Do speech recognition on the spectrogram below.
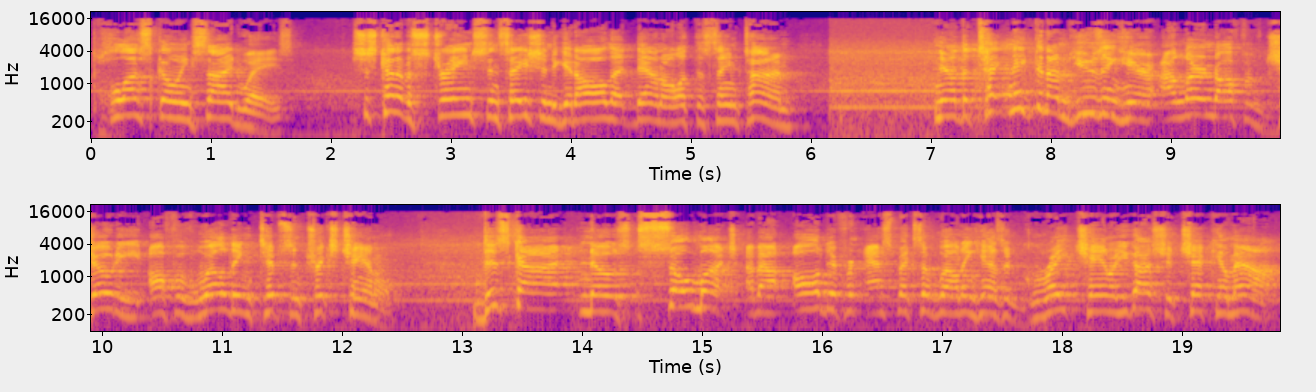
plus going sideways. It's just kind of a strange sensation to get all that down all at the same time. Now the technique that I'm using here, I learned off of Jody, off of Welding Tips and Tricks channel. This guy knows so much about all different aspects of welding. He has a great channel. You guys should check him out.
